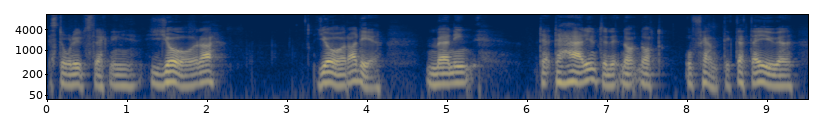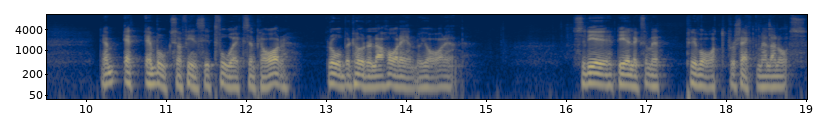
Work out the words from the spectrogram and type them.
i stor utsträckning göra, göra det. Men in, det, det, här är ju inte något, något offentligt. Detta är ju en, en, en, bok som finns i två exemplar. Robert Hurrela har en och jag har en. Så det, det är liksom ett privat projekt mellan oss.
